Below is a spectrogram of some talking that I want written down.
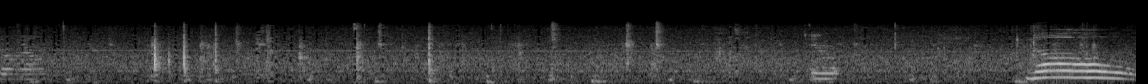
go now. No.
